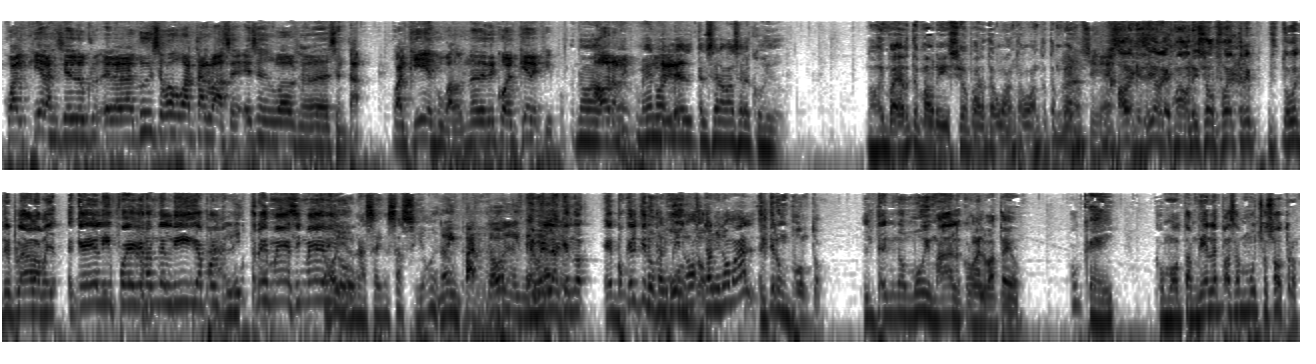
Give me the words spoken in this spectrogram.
Cualquiera, si el de la Cruz dice voy a jugar tal base, ese jugador se debe de sentar. Cualquier jugador, no es de cualquier equipo. No, ahora mismo. menos el, el tercera base del escogido. No, y párate, Mauricio, párate, aguanta, aguanta también. Bueno, sí, es. Ahora que señores, Mauricio fue tri- tuvo triple A la mayor. Es que él fue Grande Liga por Ali- tres meses y medio. Oye, una sensación. No impactó en la es verdad que no. eh, porque él tiene un Terminó- punto. terminó mal. Él tiene un punto. Él terminó muy mal con el bateo. Ok. Como también le pasa a muchos otros.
